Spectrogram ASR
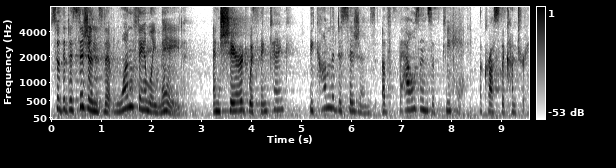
So the decisions that one family made and shared with Think Tank become the decisions of thousands of people across the country.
